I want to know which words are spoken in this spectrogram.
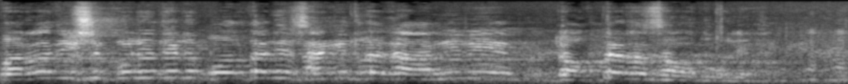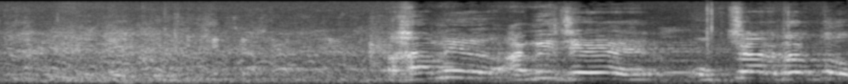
परवा दिवशी कोणीतरी बोलताना सांगितलं का आम्ही बी डॉक्टरच आहोत बोले आम्ही आम्ही जे उपचार करतो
